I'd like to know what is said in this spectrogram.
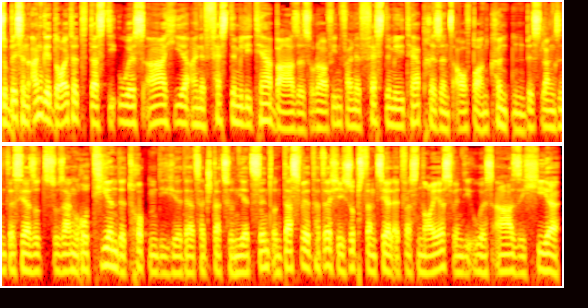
so ein bisschen angedeutet, dass die USA hier eine feste Militärbasis oder auf jeden Fall eine feste Militärpräsenz aufbauen könnten. Bislang sind das ja sozusagen rotierende Truppen, die hier derzeit stationiert sind. Und das wird tatsächlich substanziell etwas Neues, wenn die USA sich hier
